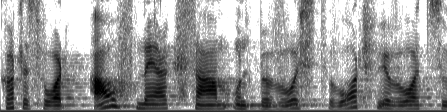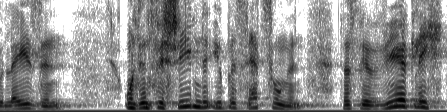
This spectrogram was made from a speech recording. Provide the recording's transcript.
Gottes Wort aufmerksam und bewusst Wort für Wort zu lesen und in verschiedene Übersetzungen, dass wir wirklich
